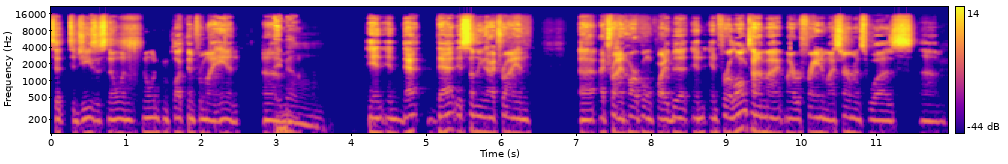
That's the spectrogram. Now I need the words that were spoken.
to to Jesus. No one no one can pluck them from my hand. Um, Amen. And and that that is something that I try and uh, I try and harp on quite a bit. And and for a long time, my my refrain in my sermons was um,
